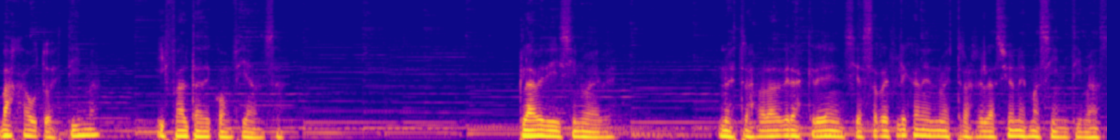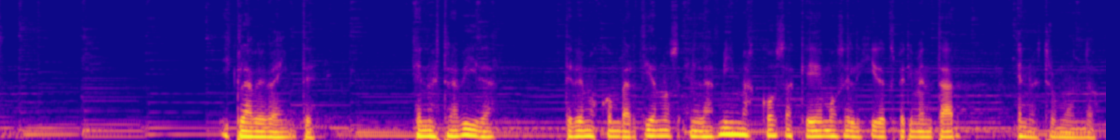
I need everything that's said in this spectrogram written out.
baja autoestima y falta de confianza. Clave 19. Nuestras verdaderas creencias se reflejan en nuestras relaciones más íntimas. Y clave 20. En nuestra vida debemos convertirnos en las mismas cosas que hemos elegido experimentar en nuestro mundo.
